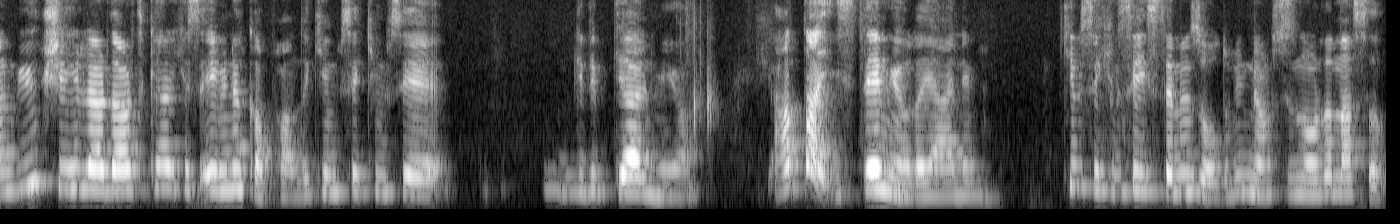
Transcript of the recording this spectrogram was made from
Yani büyük şehirlerde artık herkes evine kapandı. Kimse kimseye gidip gelmiyor. Hatta istemiyor da yani. Kimse kimse istemez oldu. Bilmiyorum sizin orada nasıl.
